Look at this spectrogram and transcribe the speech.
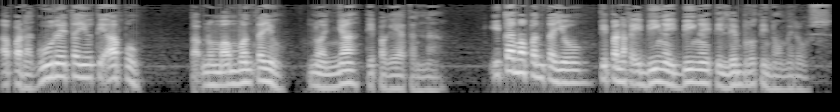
a panaguray tayo ti Apo, tapno maamuan tayo, no anya ti pagayatan na. Itama pan tayo, ti panakaibingay-bingay ti libro ti numeros.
